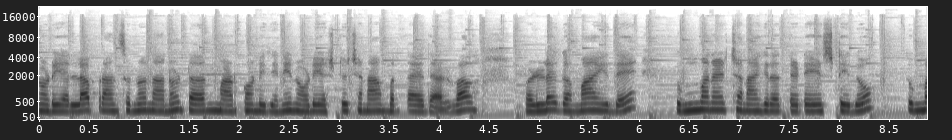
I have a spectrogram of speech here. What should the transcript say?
ನೋಡಿ, ಎಲ್ಲ ಪ್ರಾನ್ಸನ್ನು ನಾನು ಟರ್ನ್ ಮಾಡ್ಕೊಂಡಿದ್ದೀನಿ. ನೋಡಿ, ಎಷ್ಟು ಚೆನ್ನಾಗಿ ಬರ್ತಾ ಇದೆ ಅಲ್ವಾ? ಒಳ್ಳೆ ಘಮ ಇದೆ. ತುಂಬಾ ಚೆನ್ನಾಗಿರುತ್ತೆ ಟೇಸ್ಟ್ ಇದು. ತುಂಬ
